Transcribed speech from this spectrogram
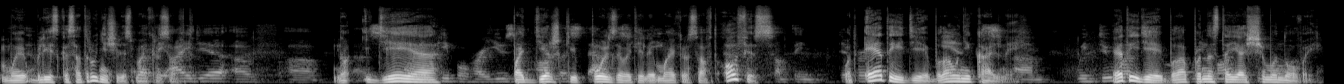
Мы близко сотрудничали с Microsoft. Но идея поддержки пользователей Microsoft Office вот эта идея была уникальной. Эта идея была по-настоящему новой.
